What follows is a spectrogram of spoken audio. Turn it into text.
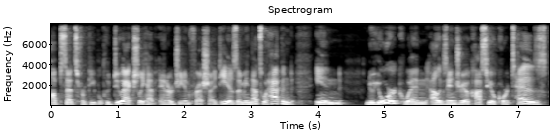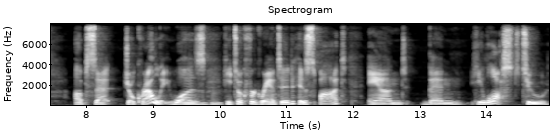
upsets from people who do actually have energy and fresh ideas. I mean, that's what happened in New York when Alexandria Ocasio Cortez upset Joe Crowley was mm-hmm. he took for granted his spot and then he lost to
